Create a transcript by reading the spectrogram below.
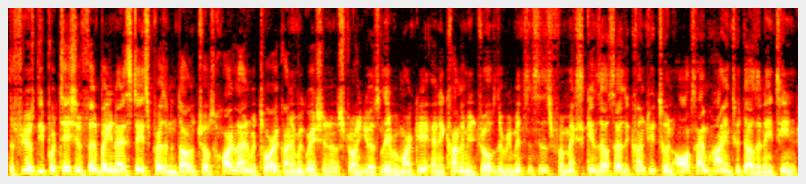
The fear of deportation fed by United States President Donald Trump's hardline rhetoric on immigration and a strong U.S. labor market and economy drove the remittances from Mexicans outside the country to an all-time high in 2018.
